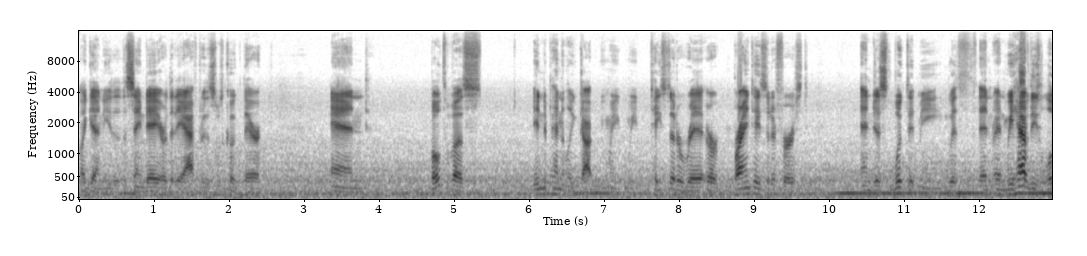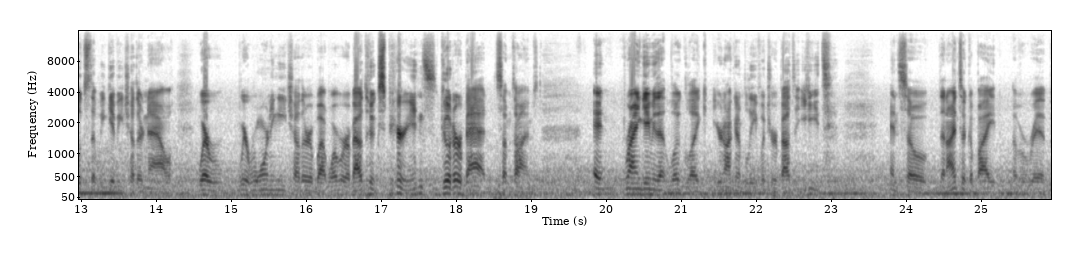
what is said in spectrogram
again, either the same day or the day after this was cooked there, and both of us independently got we, we tasted a rib, or Brian tasted it first, and just looked at me with, and, and we have these looks that we give each other now, where we're warning each other about what we're about to experience, good or bad, sometimes. And Ryan gave me that look like you're not going to believe what you're about to eat. And so then I took a bite of a rib,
